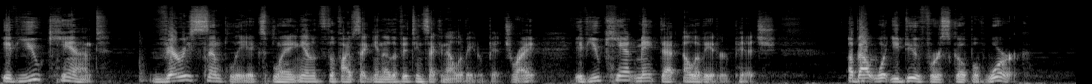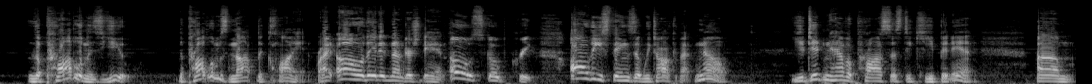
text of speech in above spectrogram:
If you can't very simply explain, you know, it's the five second, you know, the 15 second elevator pitch, right? If you can't make that elevator pitch about what you do for a scope of work, the problem is you. The problem is not the client, right? Oh, they didn't understand. Oh, scope creep. All these things that we talk about. No, you didn't have a process to keep it in. Um,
